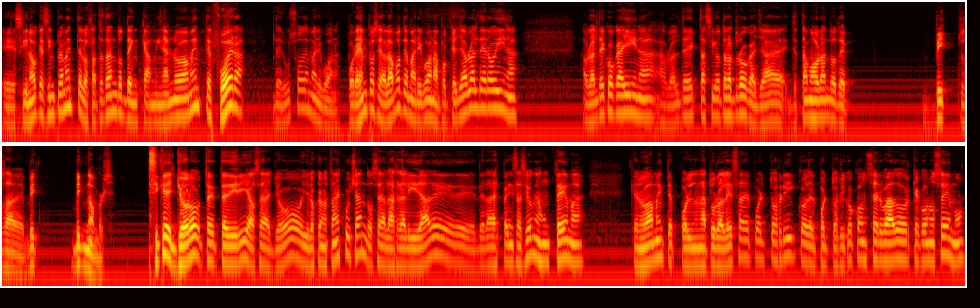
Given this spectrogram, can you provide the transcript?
eh, sino que simplemente lo está tratando de encaminar nuevamente fuera del uso de marihuana. Por ejemplo, si hablamos de marihuana, porque ya hablar de heroína, hablar de cocaína, hablar de éxtasis y otras drogas, ya, ya estamos hablando de big, tú sabes, big, big numbers. Así que yo te, diría, o sea, yo y los que nos están escuchando, o sea, la realidad de, la despenalización es un tema que nuevamente por la naturaleza de Puerto Rico, del Puerto Rico conservador que conocemos,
